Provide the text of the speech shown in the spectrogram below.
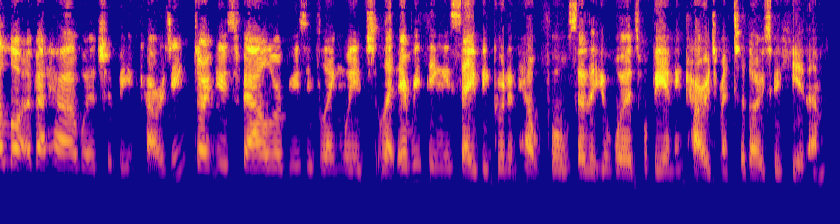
a lot about how our words should be encouraging. Don't use foul or abusive language. Let everything you say be good and helpful, so that your words will be an encouragement to those who hear them.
